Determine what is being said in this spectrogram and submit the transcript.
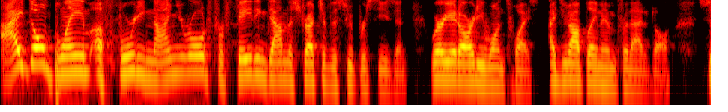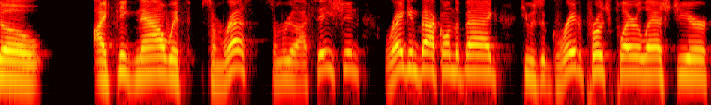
I don't blame a 49 year old for fading down the stretch of the super season where he had already won twice. I do not blame him for that at all. So I think now with some rest, some relaxation, Reagan back on the bag, he was a great approach player last year.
